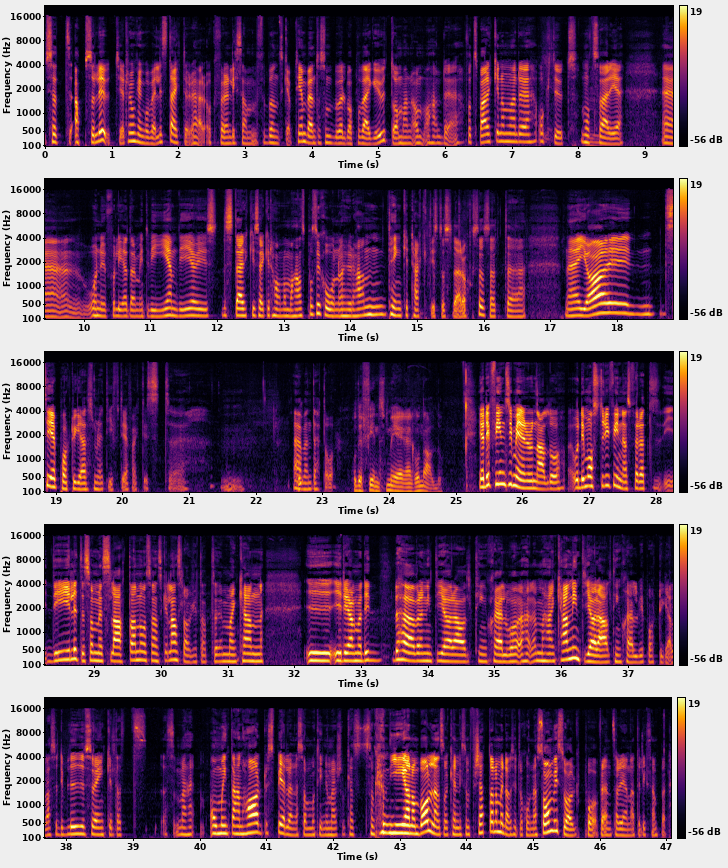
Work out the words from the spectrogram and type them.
så att absolut, jag tror de kan gå väldigt starkt ur det här och för en liksom förbundskapten Bento som väl var på väg ut då, om han, om han hade fått sparken om han hade åkt ut mot Mm. Sverige eh, och nu får leda mitt VM, det, gör ju, det stärker ju säkert honom och hans position och hur han tänker taktiskt och sådär också så att eh, nej, jag eh, ser Portugal som rätt giftiga faktiskt. Eh, mm, även detta år. Och det finns mer än Ronaldo. Ja det finns ju mer än Ronaldo och det måste det ju finnas för att det är lite som med Zlatan och svenska landslaget att eh, man kan i, I Real Madrid behöver han inte göra allting själv och han, han kan inte göra allting själv i Portugal. Alltså det blir ju så enkelt att alltså, men, om inte han har spelare som Moutinho här som kan, som kan ge honom bollen, som kan liksom försätta honom i de situationerna som vi såg på Friends Arena till exempel.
